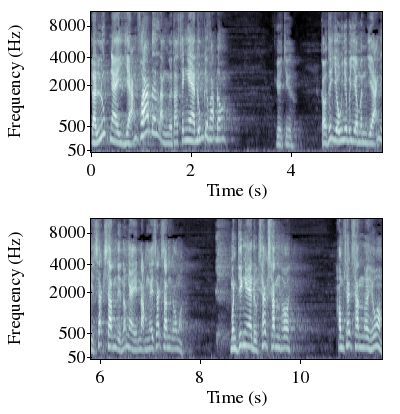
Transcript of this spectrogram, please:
là lúc ngày giảng pháp đó là người ta sẽ nghe đúng cái pháp đó. Ghê chưa? Còn thí dụ như bây giờ mình giảng gì sát sanh thì nó ngày nằm ngay sát sanh không à? Mình chỉ nghe được sát sanh thôi. Không sát sanh thôi, hiểu không?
